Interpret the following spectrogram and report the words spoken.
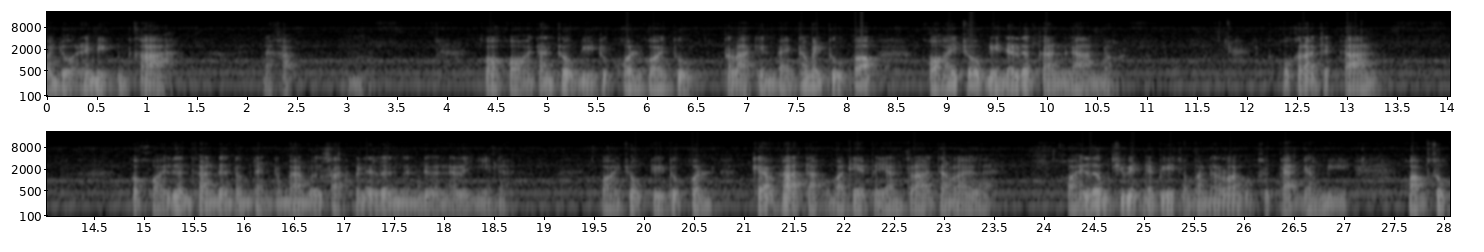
ประโยชน์ให้มีคุณค่านะครับ ก็ขอให้ท่านโชคดีทุกคน ขอให้ถูกตลาดกินแบ่ง ถ้าไม่ถูกก็ขอให้โชคดีในเรื่องการงานเนาะพวกข้าราชการ ก็ขอให้เลื่อนขั้นเลื่อนตำแหน่งทำงานบริษัทก็ได้เลื่อนเงินเดือนอะไรอย่างนี้นะ ขอให้โชคดีทุกคน แก้วคลาดจากอุบัติเหตุพยันตรายทั้งหลายแหละขอให้เริ่มชีวิตในปี 2568 อย่างมีความสุข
